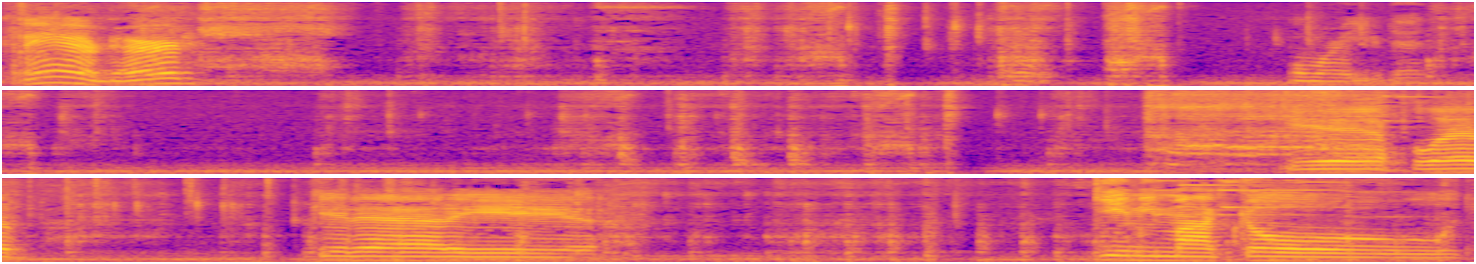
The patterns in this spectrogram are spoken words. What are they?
Come here, nerd. One more hit, you're dead. Yeah, pleb. Get out of here. Give me my gold.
